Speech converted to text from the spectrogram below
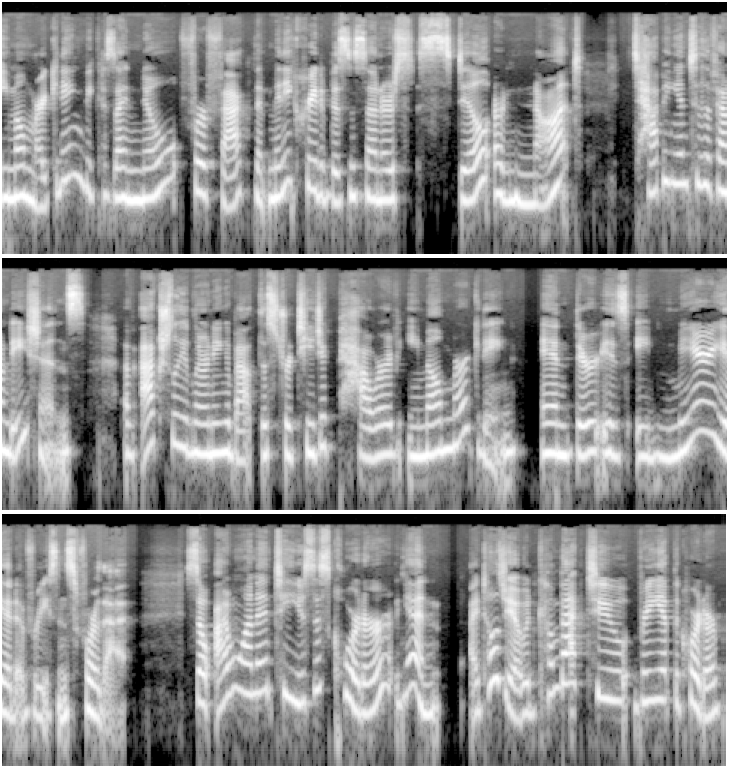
email marketing because I know for a fact that many creative business owners still are not tapping into the foundations of actually learning about the strategic power of email marketing. And there is a myriad of reasons for that. So I wanted to use this quarter. Again, I told you I would come back to bringing up the quarter.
